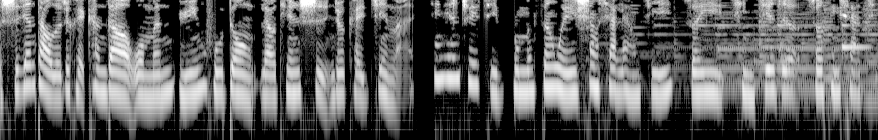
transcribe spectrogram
时间到了就可以看到我们语音互动聊天室，你就可以进来。今天这一集我们分为上下两集，所以请接着收听下集。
